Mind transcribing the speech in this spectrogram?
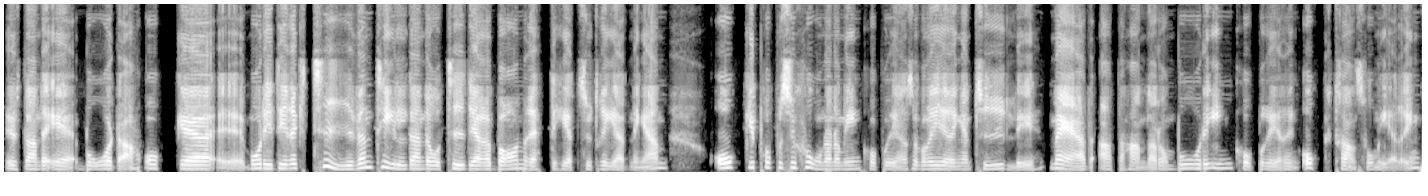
utan det är båda. Och eh, både i direktiven till den då tidigare barnrättighetsutredningen och i propositionen om inkorporering så var regeringen tydlig med att det handlade om både inkorporering och transformering.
